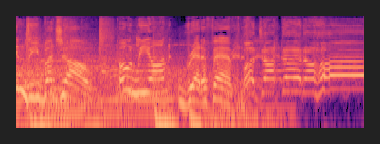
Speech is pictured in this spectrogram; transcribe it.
Indie Bajao. Only on Red FM. बजाते रहो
